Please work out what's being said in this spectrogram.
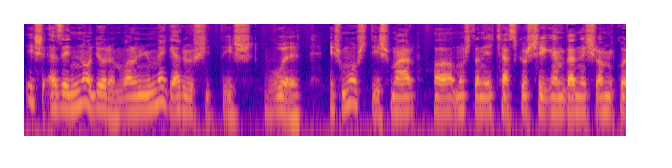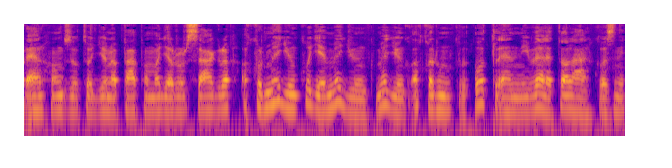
és ez egy nagy öröm, valami megerősítés volt, és most is már a mostani egyházközségemben is, amikor elhangzott, hogy jön a pápa Magyarországra, akkor megyünk, ugye, megyünk, megyünk, akarunk ott lenni, vele találkozni,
